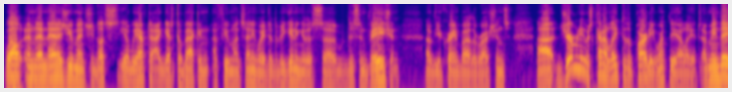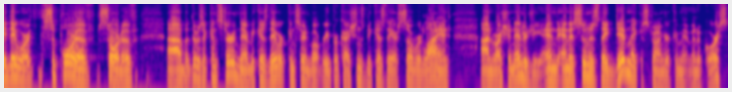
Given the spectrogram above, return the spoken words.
Well, and then and as you mentioned, let's you know we have to I guess go back in a few months anyway to the beginning of this uh, this invasion of Ukraine by the Russians. Uh, Germany was kind of late to the party, weren't they, Elliot? I mean, they they were supportive, sort of, uh, but there was a concern there because they were concerned about repercussions because they are so reliant on Russian energy. And and as soon as they did make a stronger commitment, of course,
